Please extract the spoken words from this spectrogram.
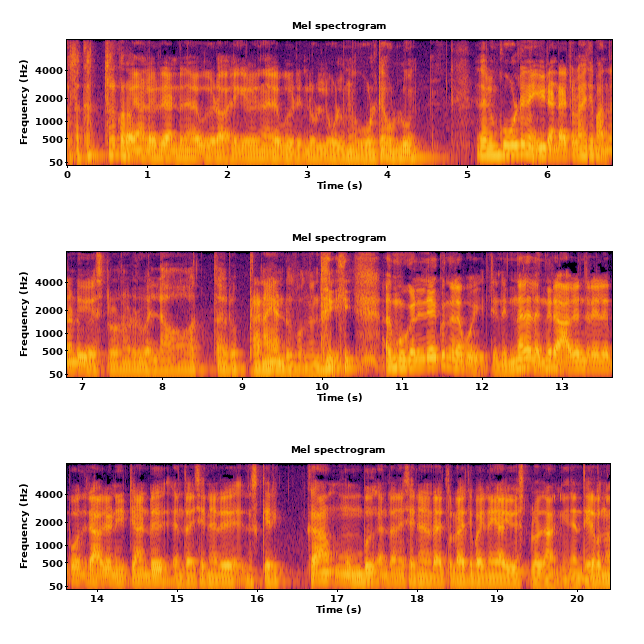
അതൊക്കെ അത്ര കുറവാണ് ഒരു രണ്ട് നില വീടോ അല്ലെങ്കിൽ ഒരു നില വീടിന്റെ ഉള്ളിൽ ഉള്ളുന്ന ഗോൾഡേ ഉള്ളൂ. എന്തായാലും ഗോൾഡിന് ഈ രണ്ടായിരത്തി തൊള്ളായിരത്തി പന്ത്രണ്ട് യു എസ് ഡോളറിനോട് ഒരു വല്ലാത്ത ഒരു പ്രണയം ഉണ്ട് തോന്നുന്നുണ്ട്. അത് മുകളിലേക്കും നില പോയിട്ടുണ്ട്. ഇന്നലെ അല്ല ഇന്ന് രാവിലെ എന്തെങ്കിലും ഇപ്പോൾ രാവിലെ എണീറ്റാണ്ട് എന്താണെന്ന് വെച്ച് കഴിഞ്ഞാൽ നിസ്കരിക്കാൻ മുമ്പ് എന്താണെന്ന് വെച്ച് കഴിഞ്ഞാൽ രണ്ടായിരത്തി തൊള്ളായിരത്തി പതിനയ്യായിരം യു എസ് ഡോളർ എന്തെങ്കിലുമൊക്കെ ഒന്ന്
